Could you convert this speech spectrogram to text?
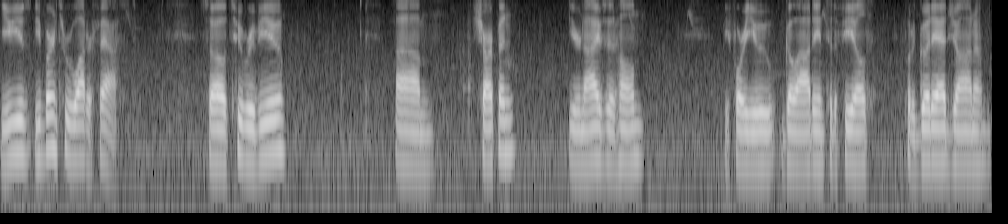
you use you burn through water fast. So to review, um, sharpen your knives at home before you go out into the field. Put a good edge on them.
